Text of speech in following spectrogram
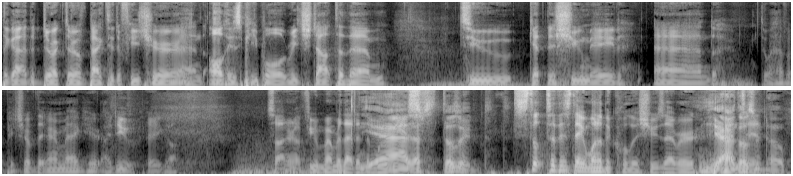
the guy, the director of Back to the Future, and all his people reached out to them to get this shoe made, and Do I have a picture of the Air Mag here? I do. There you go. So I don't know if you remember that in the yeah, movies. that's those are still to this day one of the coolest shoes ever. yeah, those are dope.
